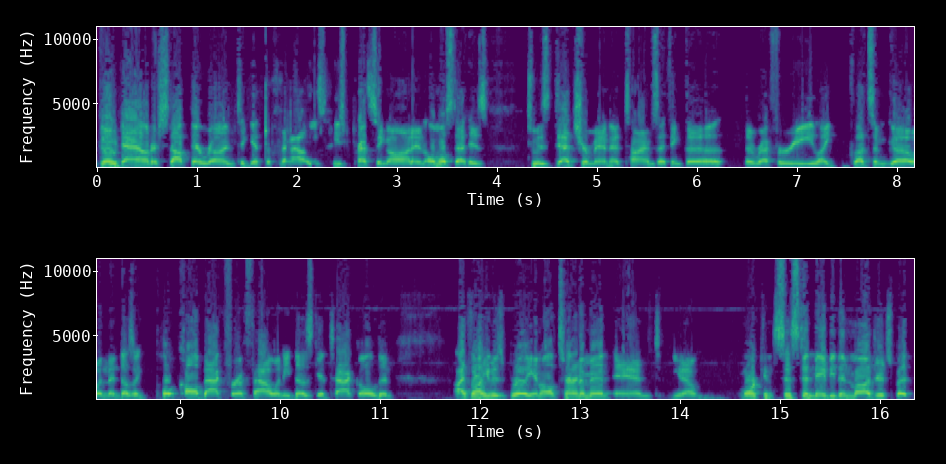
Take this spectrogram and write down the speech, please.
go down or stop their run to get the foul. He's, he's pressing on and almost at his to his detriment at times. I think the the referee like lets him go and then doesn't pull, call back for a foul when he does get tackled. And I thought he was brilliant all tournament and you know more consistent maybe than Modric, but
